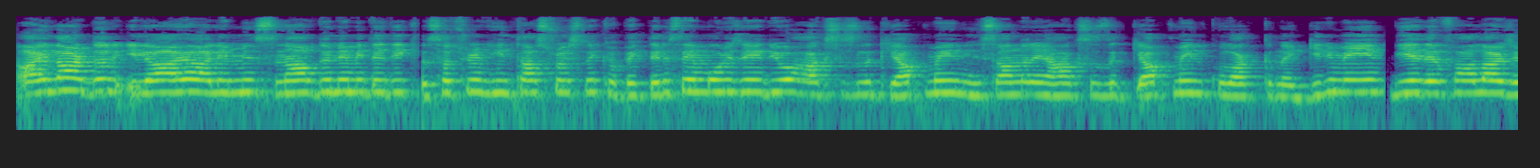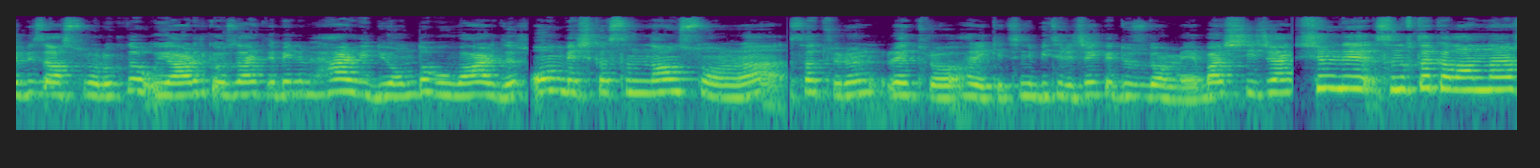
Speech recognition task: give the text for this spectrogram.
Aylardır ilahi alemin sınav dönemi dedik. Satürn Hint astrolojisinde köpekleri sembolize ediyor. Haksızlık yapmayın, insanlara haksızlık yapmayın, kul hakkına girmeyin diye defalarca biz astrologlar uyardık. Özellikle benim her videomda bu vardır. 15 Kasım'dan sonra Satürn retro hareketini bitirecek ve düz dönmeye başlayacak. Şimdi sınıfta kalanlar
